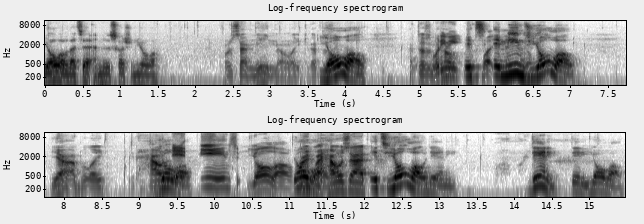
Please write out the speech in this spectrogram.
YOLO. That's it. End of discussion. YOLO. What does that mean, though? Like that. Doesn't, YOLO. That doesn't. What do you help. mean? It's What? it means YOLO. Yeah, but like, how? YOLO. it means YOLO. YOLO. Right, but how is that? It's YOLO, Danny. Danny, Danny, YOLO.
